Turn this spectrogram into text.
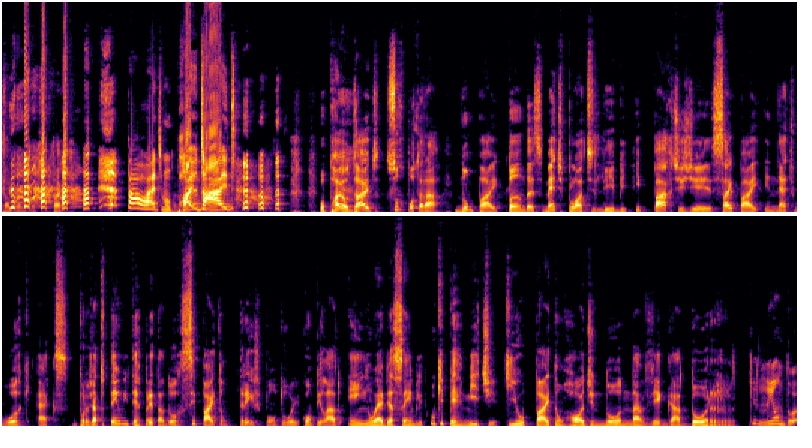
Tá bom, tá ótimo. Pyodide. O Pyodide suportará NumPy, Pandas, Matplotlib e partes de SciPy e NetworkX. O projeto tem um interpretador CPython 3.8, compilado em WebAssembly, o que permite que o Python rode no navegador. Que lindo!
